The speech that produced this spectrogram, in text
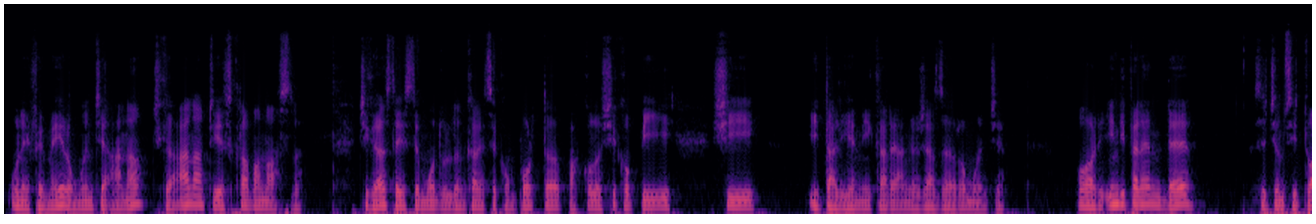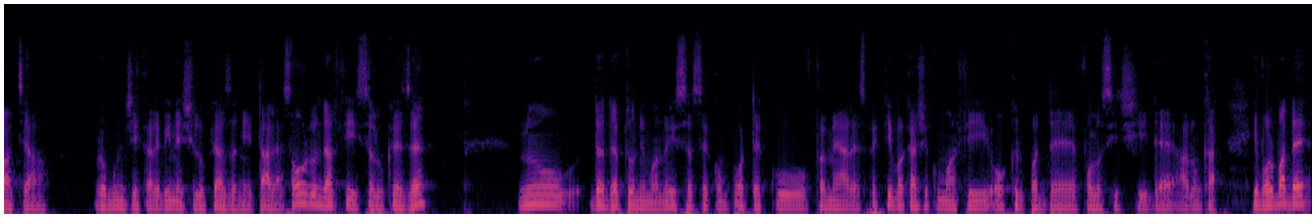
unei femei românce, Ana, și că Ana, tu ești sclava noastră. Și că ăsta este modul în care se comportă pe acolo și copiii și italienii care angajează românce. Ori, indiferent de, să zicem, situația româncei care vine și lucrează în Italia sau oriunde ar fi să lucreze, nu dă dreptul nimănui să se comporte cu femeia respectivă ca și cum ar fi o cârpă de folosit și de aruncat. E vorba de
